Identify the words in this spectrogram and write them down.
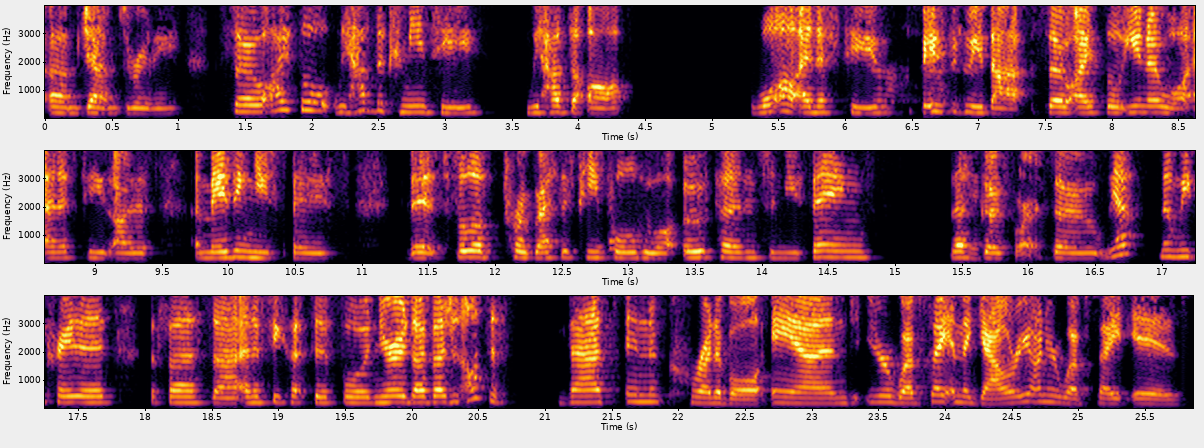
um, gems, really. So I thought we have the community, we have the art. What are NFTs? Basically that. So I thought, you know what? NFTs are this amazing new space. It's full of progressive people who are open to new things. Let's yeah. go for it. So yeah, then we created the first uh, NFT collective for neurodivergent artists. That's incredible. And your website and the gallery on your website is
